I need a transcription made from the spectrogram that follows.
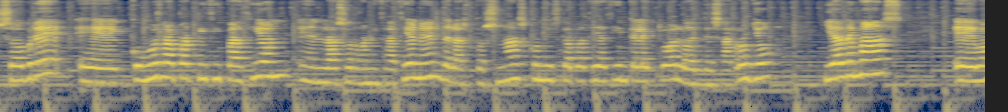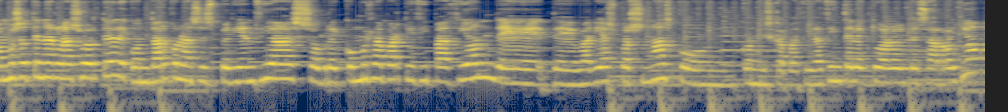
sobre eh, cómo es la participación en las organizaciones de las personas con discapacidad intelectual o del desarrollo y además eh, vamos a tener la suerte de contar con las experiencias sobre cómo es la participación de, varias personas con, con, discapacidad intelectual o el desarrollo.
